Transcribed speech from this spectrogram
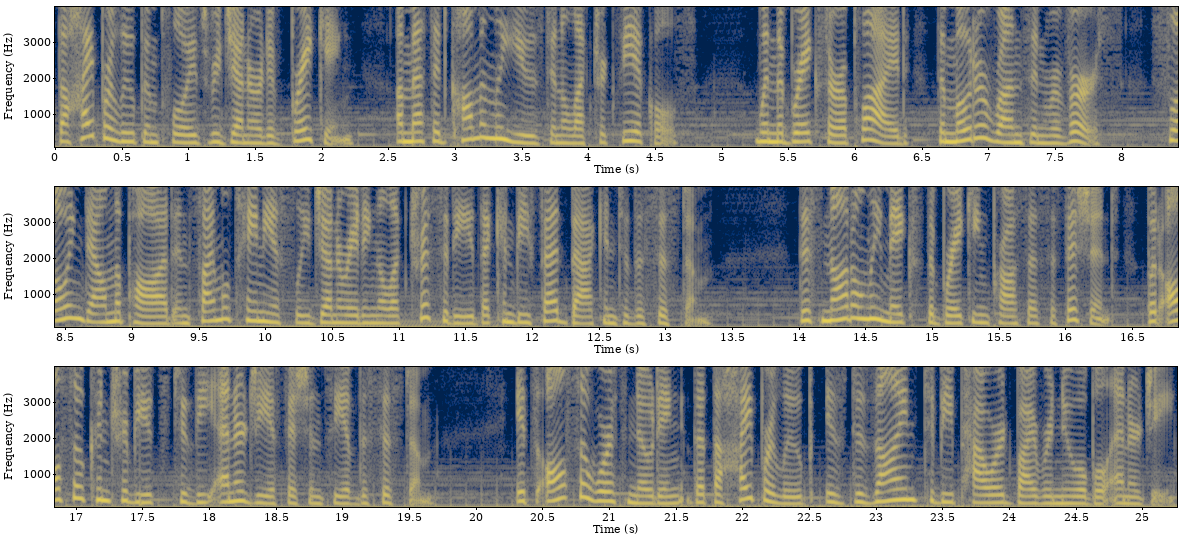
the Hyperloop employs regenerative braking, a method commonly used in electric vehicles. When the brakes are applied, the motor runs in reverse, slowing down the pod and simultaneously generating electricity that can be fed back into the system. This not only makes the braking process efficient, but also contributes to the energy efficiency of the system. It's also worth noting that the Hyperloop is designed to be powered by renewable energy.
